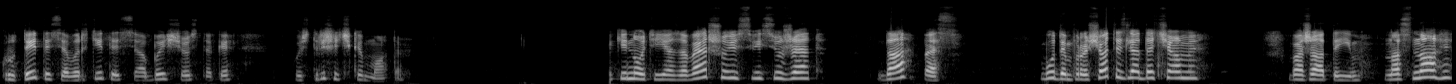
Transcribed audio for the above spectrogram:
крутитися, вертітися, аби щось таке хоч трішечки мати. В такій ноті я завершую свій сюжет. Да, пес? Будемо прощатись з глядачами, бажати їм наснаги,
